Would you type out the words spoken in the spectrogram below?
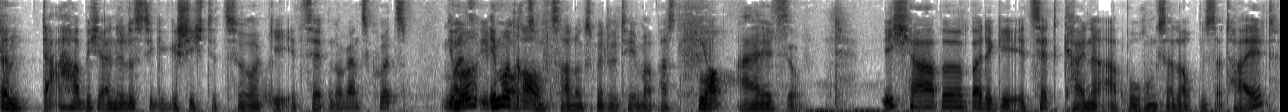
Ähm, da habe ich eine lustige Geschichte zur GEZ, nur ganz kurz. Immer, immer drauf. Zum Zahlungsmittelthema passt. Ja. Also, ich habe bei der GEZ keine Abbuchungserlaubnis erteilt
